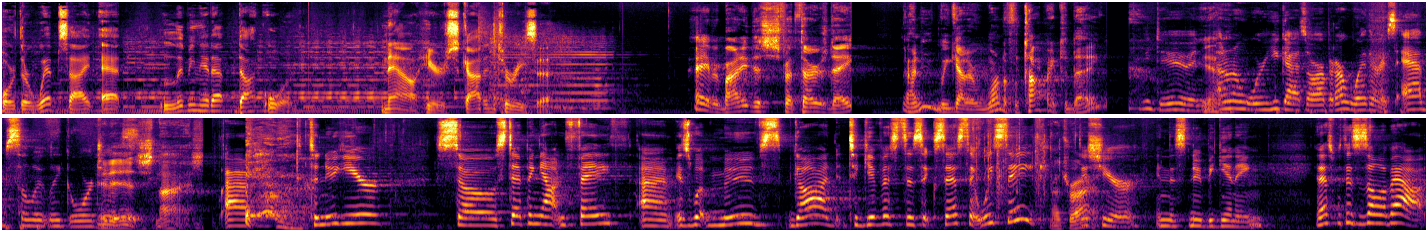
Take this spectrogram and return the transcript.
or their website at livingitup.org. Now, here's Scott and Teresa. Hey, everybody, this is for Thursday. Honey, we got a wonderful topic today. We do, and Yeah. I don't know where you guys are, but our weather is absolutely gorgeous. It is it's nice. Um, it's a new year, so stepping out in faith um, is what moves God to give us the success that we seek. That's right. This year in this new beginning, and that's what this is all about.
